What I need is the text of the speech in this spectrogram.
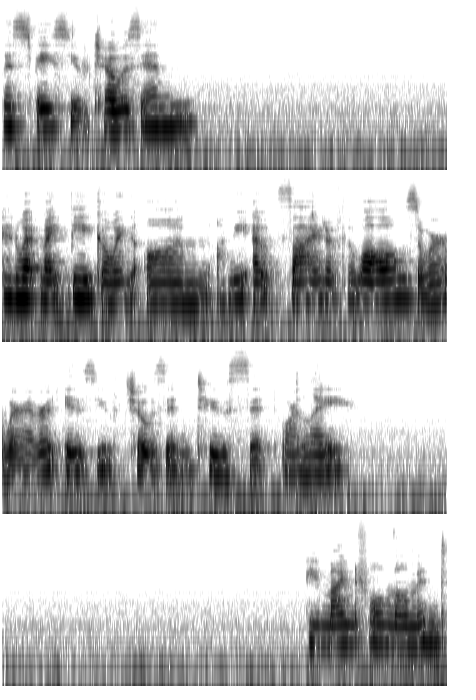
The space you've chosen and what might be going on on the outside of the walls or wherever it is you've chosen to sit or lay. A mindful moment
